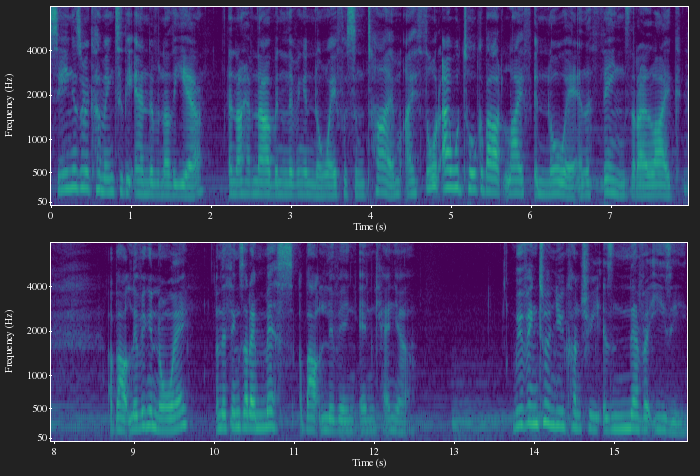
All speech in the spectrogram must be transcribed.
Seeing as we're coming to the end of another year, and I have now been living in Norway for some time, I thought I would talk about life in Norway and the things that I like about living in Norway and the things that I miss about living in Kenya. Moving to a new country is never easy.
